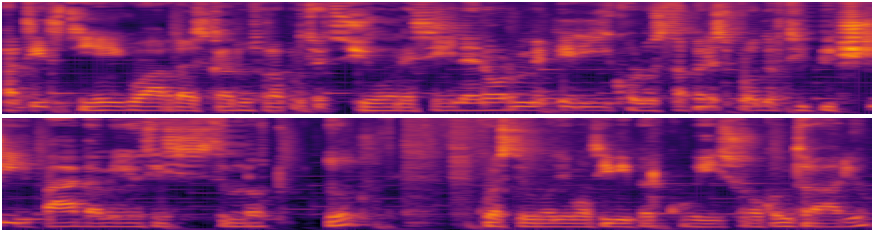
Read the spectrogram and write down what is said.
a dirti ehi guarda è scaduta la protezione, sei in enorme pericolo, sta per esploderti il PC, pagami, io ti sistemerò tutto. Questo è uno dei motivi per cui sono contrario.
